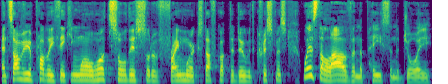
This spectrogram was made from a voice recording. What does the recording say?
And some of you are probably thinking, well, what's all this sort of framework stuff got to do with Christmas? Where's the love and the peace and the joy?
